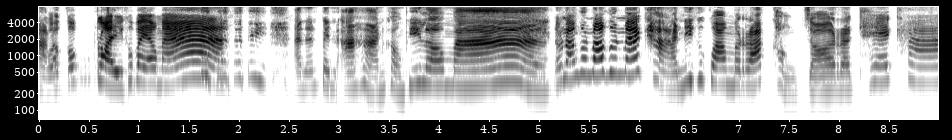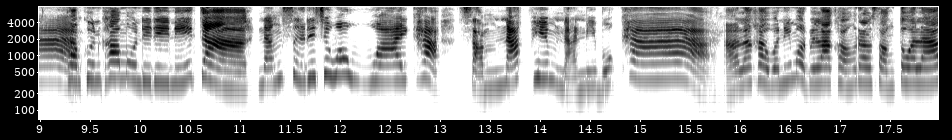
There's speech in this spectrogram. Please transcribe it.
ากแล้วก็ปล่อยเข้าไปเอามา อันนั้นเป็นอาหารของพี่เรามา น้องๆคุณพ่อคุณแม่ขานี่คือความรักของจระเข้ค่ะ ขอบคุณข้อมูลดีๆนี้จากหนังสือที่ชื่อว่าวายค่ะ สำนักพิมพ์นันมีบุ๊กค่ะ เอาละค่ะ วันนี้หมดเวลาของเราสองตัวแล้ว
